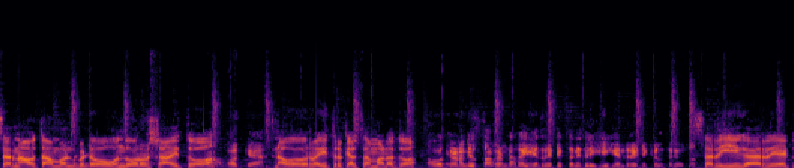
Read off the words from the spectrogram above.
ಸರ್ ನಾವು ತಗೊಂಡ್ಬಿಟ್ಟು ಒಂದೂವರೆ ವರ್ಷ ಆಯ್ತು. ಓಕೆ. ನಾವು ರೈತರು ಕೆಲಸ ಮಾಡೋದು. ಓಕೆ ಅಣ್ಣ ನೀವು ತಗೊಂಡಾಗ ಏನ್ ರೇಟ್ ತಂದಿದ್ರಿ ಈಗ ಏನ್ ರೇಟ್ ಕೇಳ್ತಾರೆ? ಸರ್ ಈಗ ರೇಟ್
